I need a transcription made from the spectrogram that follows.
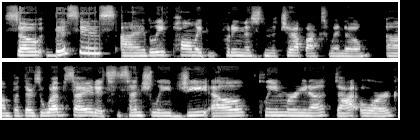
So this is, I believe Paul may be putting this in the chat box window, um, but there's a website. It's essentially glcleanmarina.org.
